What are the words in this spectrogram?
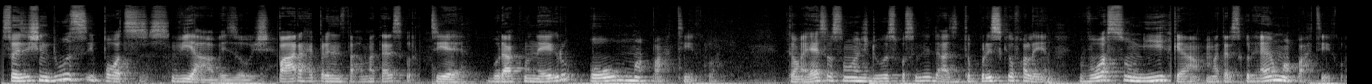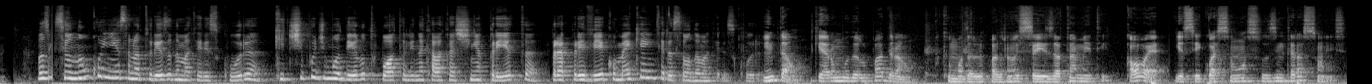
Só existem duas hipóteses viáveis hoje para representar a matéria escura: se é buraco negro ou uma partícula. Então, essas são as duas possibilidades. Então, por isso que eu falei, vou assumir que a matéria escura é uma partícula. Mas se eu não conheço a natureza da matéria escura, que tipo de modelo tu bota ali naquela caixinha preta para prever como é que é a interação da matéria escura? Então, que era um modelo padrão. Porque o modelo padrão eu sei exatamente qual é. E eu sei quais são as suas interações.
